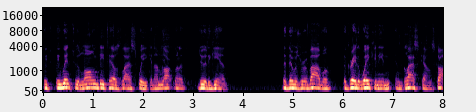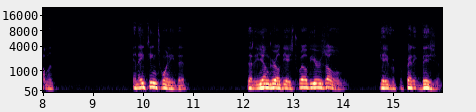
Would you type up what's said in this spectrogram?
we, we went to long details last week, and I'm not going to do it again. But there was a revival, the Great Awakening in, in Glasgow, in Scotland, in 1820 that, that a young girl at the age 12 years old gave a prophetic vision.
